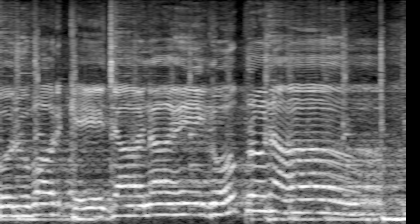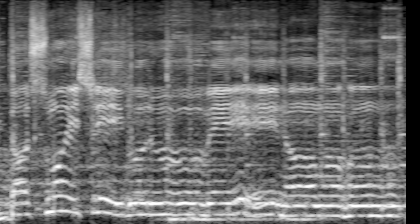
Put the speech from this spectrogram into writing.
গুরুবরকে জানাই গো প্রণাম। তস্মৈ শ্রী গুরুবে নমঃ।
